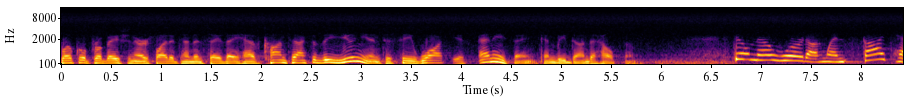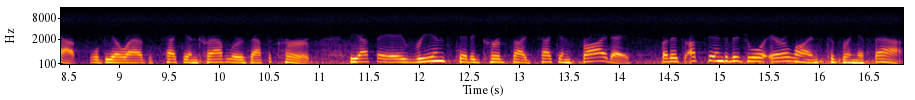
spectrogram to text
Local probationary flight attendants say they have contacted the union to see what, if anything, can be done to help them. Still no word on when SkyCaps will be allowed to check in travelers at the curb. The FAA reinstated curbside check-in Friday, but it's up to individual airlines to bring it back.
